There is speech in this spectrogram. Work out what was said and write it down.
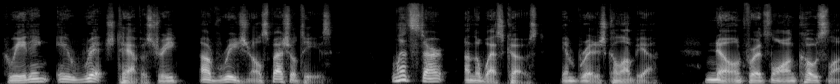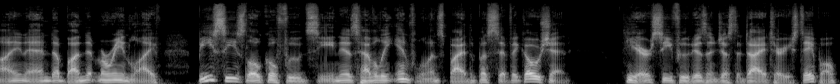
creating a rich tapestry of regional specialties. Let's start on the West Coast in British Columbia. Known for its long coastline and abundant marine life, BC's local food scene is heavily influenced by the Pacific Ocean. Here, seafood isn't just a dietary staple,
